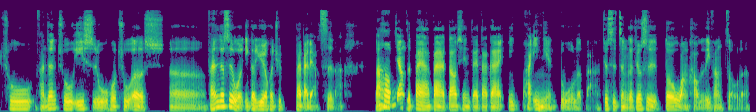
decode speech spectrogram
初反正初一十五或初二十，呃，反正就是我一个月会去拜拜两次啦。然后这样子拜啊拜啊，到现在大概一快一年多了吧，就是整个就是都往好的地方走了。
